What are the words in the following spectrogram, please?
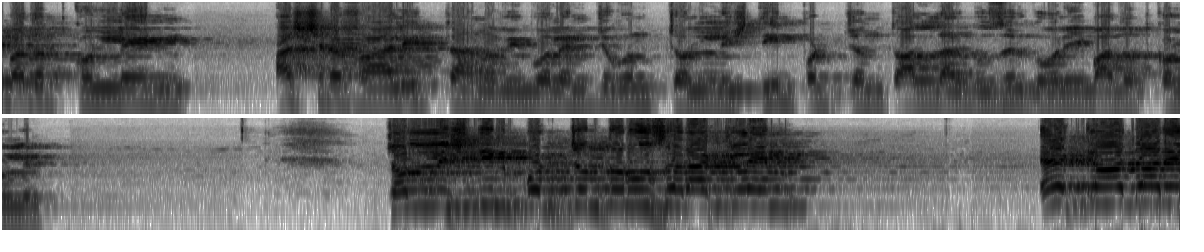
ইবাদত করলেন। আশরাফ আলী তানবী বলেন, যখন চল্লিশ দিন পর্যন্ত আল্লাহর বুজুর্গ অলি ইবাদত করলেন, চল্লিশ দিন পর্যন্ত রোজা রাখলেন, এক একাধারে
